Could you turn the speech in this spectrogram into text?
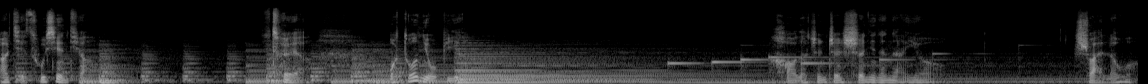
而且粗线条。对啊，我多牛逼啊！好了整整十年的男友甩了我，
